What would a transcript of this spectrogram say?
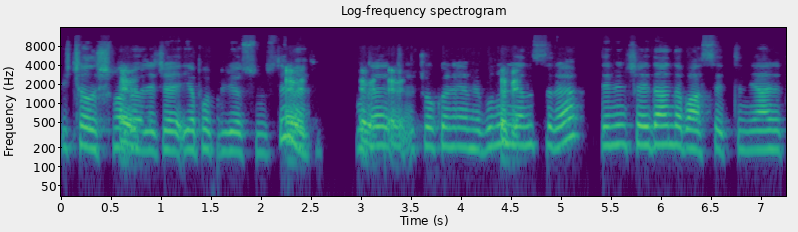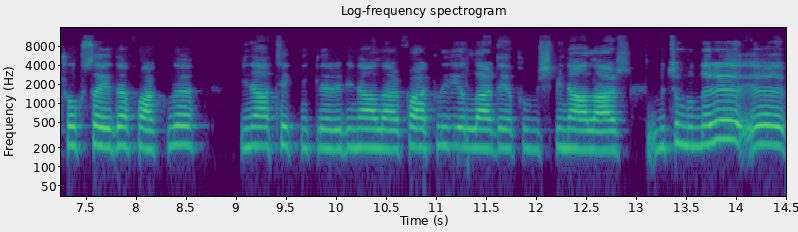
bir çalışma evet. böylece yapabiliyorsunuz değil evet. mi? Bu evet, da evet. çok önemli. Bunun Tabii. yanı sıra demin şeyden de bahsettin. Yani çok sayıda farklı bina teknikleri, binalar, farklı yıllarda yapılmış binalar, bütün bunları e,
